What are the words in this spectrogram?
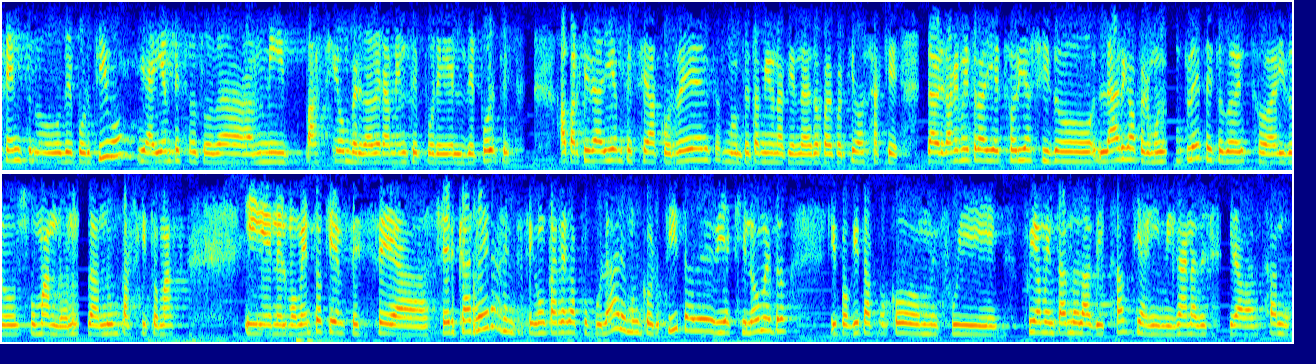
centro deportivo y ahí empezó toda mi pasión verdaderamente por el deporte. A partir de ahí empecé a correr, monté también una tienda de ropa deportiva, o sea que la verdad que mi trayectoria ha sido larga pero muy completa y todo esto ha ido sumando, ¿no? dando un pasito más. Y en el momento que empecé a hacer carreras, empecé con carreras populares muy cortitas de 10 kilómetros y poquito a poco me fui, fui aumentando las distancias y mis ganas de seguir avanzando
